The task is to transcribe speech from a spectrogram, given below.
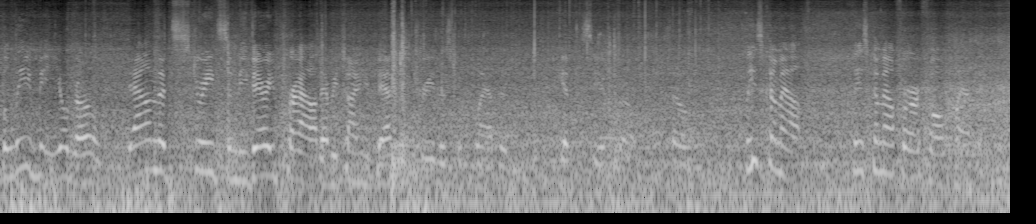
believe me, you'll go down the streets and be very proud every time you pass a tree that's been planted. get to see it grow. So please come out. Please come out for our fall planting.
